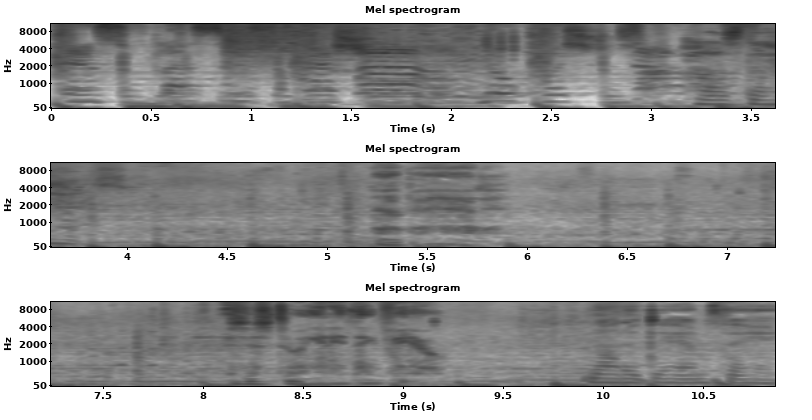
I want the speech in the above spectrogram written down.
dancing glasses of passion. No questions. How's that? Not bad. Is this doing anything for you? Not a damn thing.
